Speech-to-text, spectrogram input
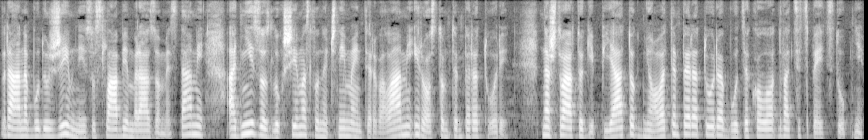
rana budu žimni zo slabim mrazom mestami, a dnji zo zlukšima slunečnima intervalami i rostom temperaturi. Na štvartog i pijatog dnjova temperatura budze kolo 25 stupnji.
